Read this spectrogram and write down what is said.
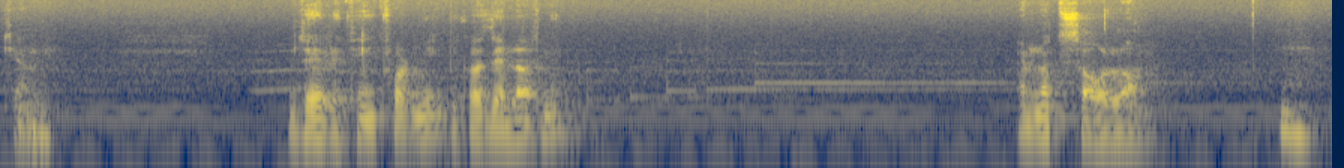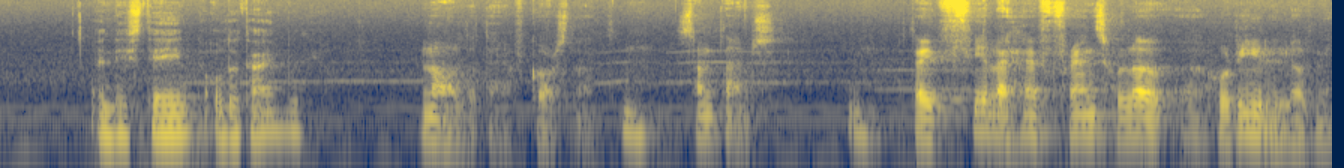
can mm-hmm. Do everything for me because they love me. I'm not so alone. And they stay all the time with you? Not all the time, of course not. you. Sometimes. Mm. But I feel I have friends who love, uh, who really love me.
